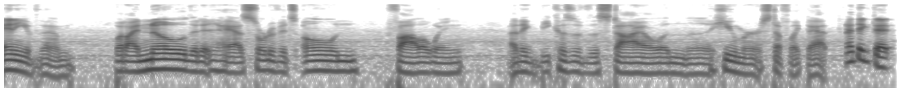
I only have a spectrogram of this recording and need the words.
any of them. But I know that it has sort of its own following. I think because of the style and the humor, stuff like that. I think that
